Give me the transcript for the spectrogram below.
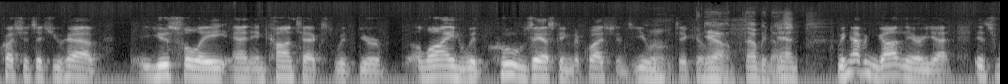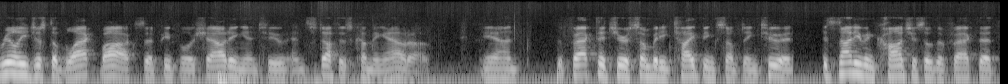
questions that you have usefully and in context with your aligned with who's asking the questions, you in particular. Mm, Yeah, that'd be nice. And we haven't gotten there yet. It's really just a black box that people are shouting into and stuff is coming out of. And the fact that you're somebody typing something to it, it's not even conscious of the fact that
